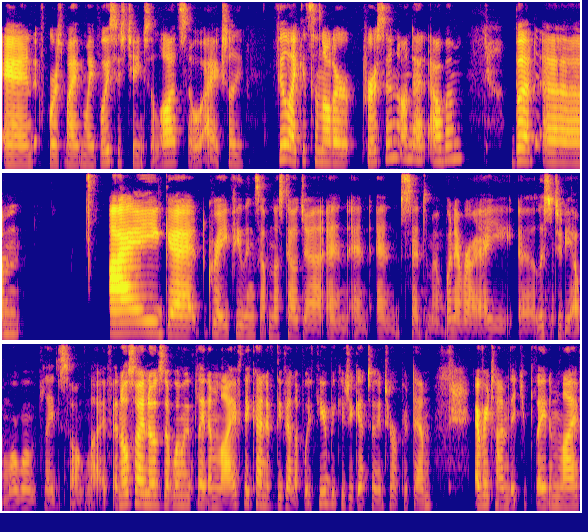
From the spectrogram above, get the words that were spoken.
And of course, my my voice has changed a lot, so I actually feel like it's another person on that album. But um, I get great feelings of nostalgia and, and, and sentiment whenever I uh, listen to the album or when we play the song live. And also, I notice that when we play them live, they kind of develop with you because you get to interpret them every time that you play them live.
